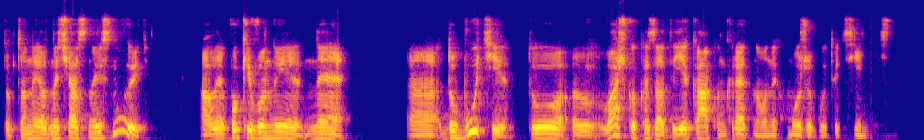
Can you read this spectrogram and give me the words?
тобто вони одночасно існують, але поки вони не добуті, то е, важко казати, яка конкретно у них може бути цінність.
